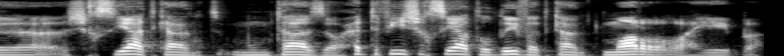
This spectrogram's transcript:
آه، شخصيات كانت ممتازة وحتى في شخصيات أضيفت كانت مرة رهيبة.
